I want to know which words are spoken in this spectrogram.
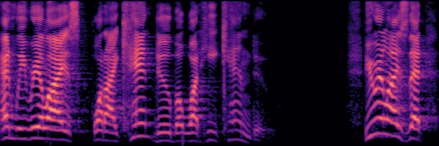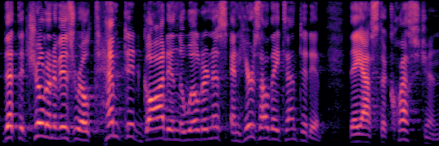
and we realize what I can't do, but what He can do. You realize that, that the children of Israel tempted God in the wilderness, and here's how they tempted him they asked a question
